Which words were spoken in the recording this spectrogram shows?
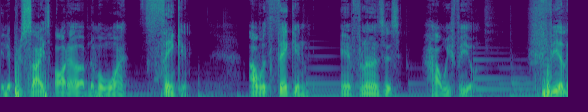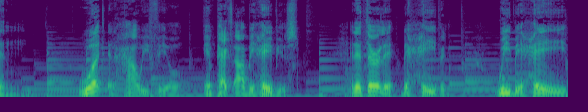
in the precise order of number one, thinking. Our thinking influences how we feel. Feeling what and how we feel impacts our behaviors. And then, thirdly, behaving. We behave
